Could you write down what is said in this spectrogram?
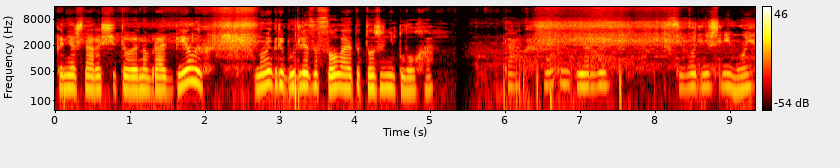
Конечно, рассчитываю набрать белых, но и грибы для засола это тоже неплохо. Так, вот он первый, сегодняшний мой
